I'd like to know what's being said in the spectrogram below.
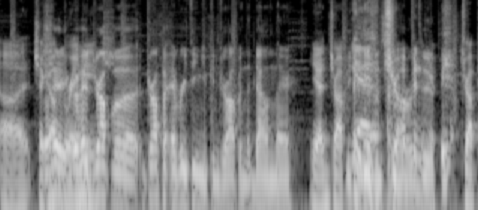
uh, check Go out ahead, go ahead, drop a drop a everything you can drop in the down there. Yeah, drop because Yeah. it's drop in, Incineroar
